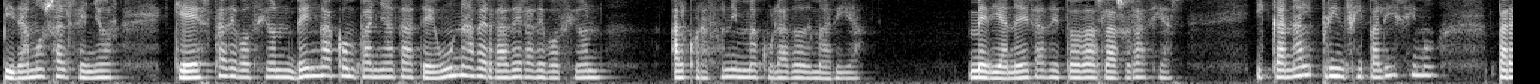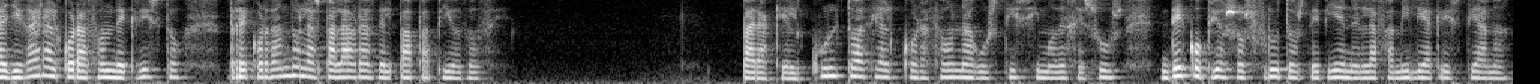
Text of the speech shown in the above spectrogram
Pidamos al Señor que esta devoción venga acompañada de una verdadera devoción al corazón inmaculado de María, medianera de todas las gracias, y canal principalísimo para llegar al corazón de Cristo recordando las palabras del Papa Pío XII. Para que el culto hacia el corazón agustísimo de Jesús dé copiosos frutos de bien en la familia cristiana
